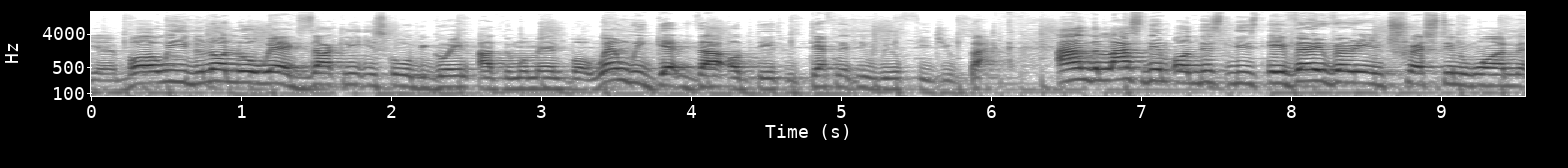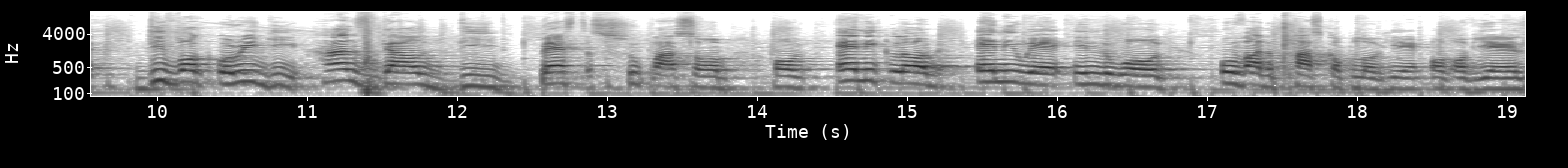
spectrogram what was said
yeah. But we do not know where exactly Isco will be going at the moment. But when we get that update, we definitely will feed you back. And the last name on this list, a very, very interesting one, Divock Origi, hands down the best super sub of any club anywhere in the world over the past couple of, year, of, of years.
